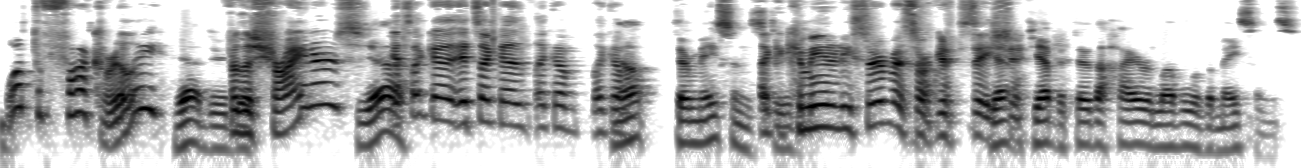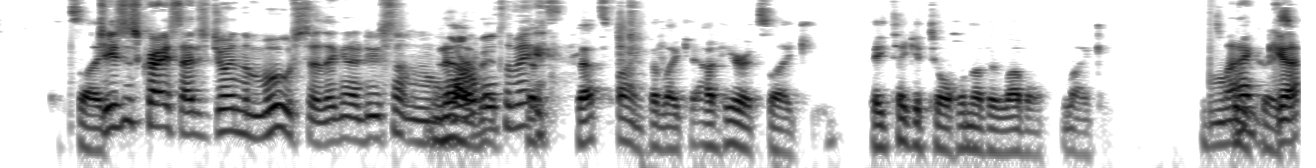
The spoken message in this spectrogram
What the fuck, really? Yeah, dude. For the Shriners? Yeah. It's like a it's like a like a like a no, they're masons. like dude. a community service organization. yeah, but they're the higher level of the masons. It's like Jesus Christ, I just joined the moose. Are they gonna do something no, horrible to me? That's, that's fine, but like out here, it's like they take it to a whole nother level. Like, My. God.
